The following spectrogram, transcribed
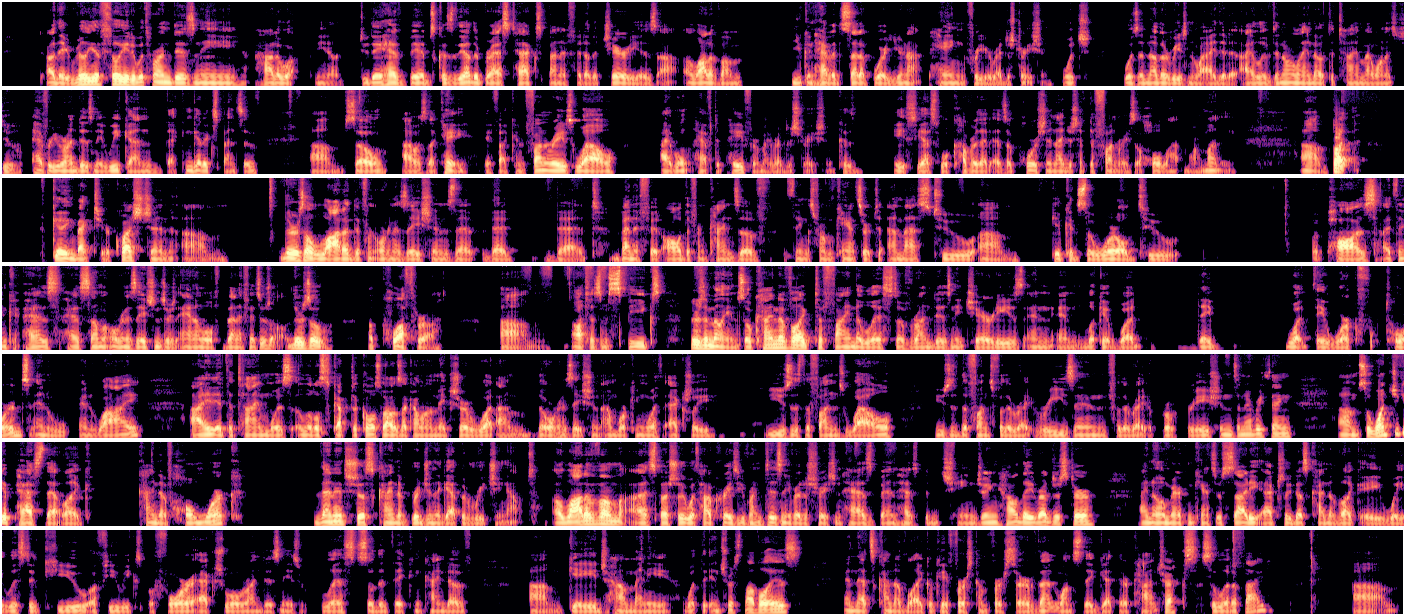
are they really affiliated with Run Disney? How do you know? Do they have bibs? Because the other brass tacks benefit of a charity is uh, a lot of them you can have it set up where you're not paying for your registration, which was another reason why I did it. I lived in Orlando at the time. I wanted to do every Run Disney weekend. That can get expensive, um, so I was like, hey, if I can fundraise well, I won't have to pay for my registration because ACS will cover that as a portion. I just have to fundraise a whole lot more money. Um, but getting back to your question, um, there's a lot of different organizations that that that benefit all different kinds of things from cancer to MS to um, Give Kids the World to Pause. I think has has some organizations. There's animal benefits. There's there's a, a plethora. Um, Autism Speaks. There's a million. So kind of like to find a list of Run Disney charities and and look at what they what they work for, towards and and why. I at the time was a little skeptical, so I was like, I want to make sure what um, the organization I'm working with actually uses the funds well, uses the funds for the right reason, for the right appropriations and everything. Um, so once you get past that, like kind of homework, then it's just kind of bridging the gap of reaching out. A lot of them, especially with how crazy Run Disney registration has been, has been changing how they register. I know American Cancer Society actually does kind of like a waitlisted queue a few weeks before actual Run Disney's list so that they can kind of um, gauge how many, what the interest level is. And that's kind of like okay first come first serve then once they get their contracts solidified. Um,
